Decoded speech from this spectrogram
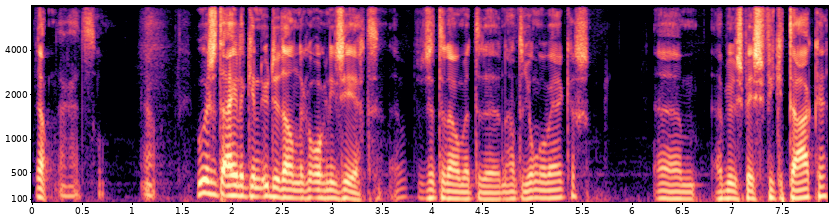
Ja. Daar gaat het om. Ja. Hoe is het eigenlijk in Uden dan georganiseerd? We zitten nou met een aantal jongerenwerkers. Um, hebben jullie specifieke taken?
